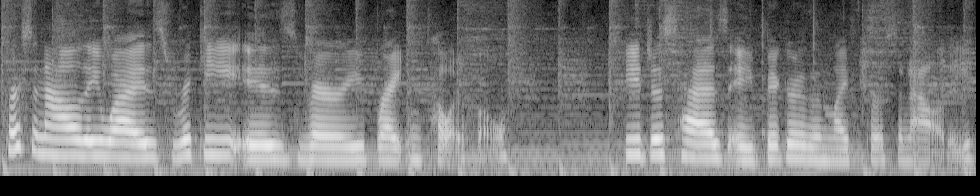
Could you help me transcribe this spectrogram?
Personality-wise, Ricky is very bright and colorful. He just has a bigger-than-life personality.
